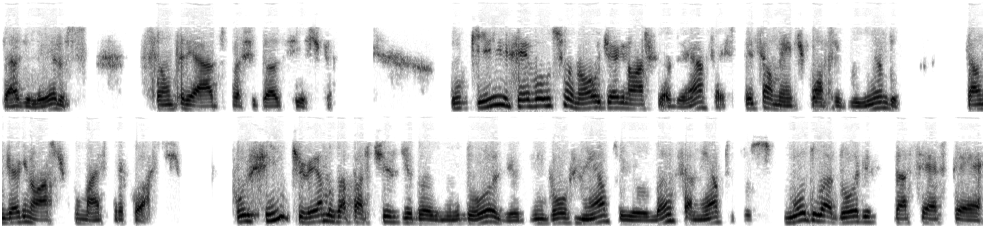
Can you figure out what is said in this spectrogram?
brasileiros são triados para fibrose cística, o que revolucionou o diagnóstico da doença, especialmente contribuindo para um diagnóstico mais precoce. Por fim, tivemos a partir de 2012 o desenvolvimento e o lançamento dos moduladores da CFTR,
